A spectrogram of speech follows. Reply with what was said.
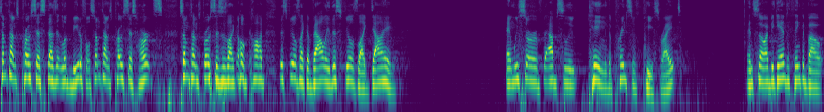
Sometimes process doesn't look beautiful. Sometimes process hurts. Sometimes process is like, oh God, this feels like a valley. This feels like dying. And we serve the absolute king, the prince of peace, right? And so I began to think about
